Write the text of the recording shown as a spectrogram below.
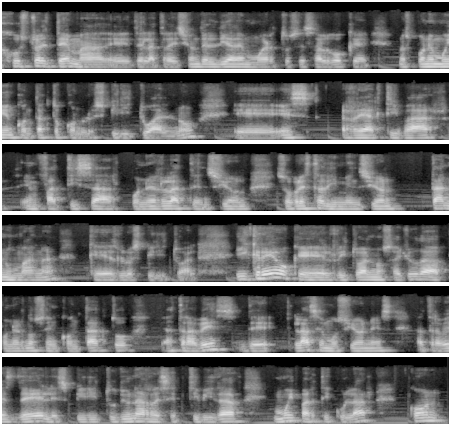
justo el tema de, de, la tradición del Día de Muertos es algo que nos pone muy en contacto con lo espiritual, ¿no? es reactivar, enfatizar, poner la atención sobre esta dimensión tan humana que es lo espiritual. Y creo que el ritual nos ayuda a ponernos en contacto a través de las emociones, a través del espíritu, de una receptividad muy particular con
